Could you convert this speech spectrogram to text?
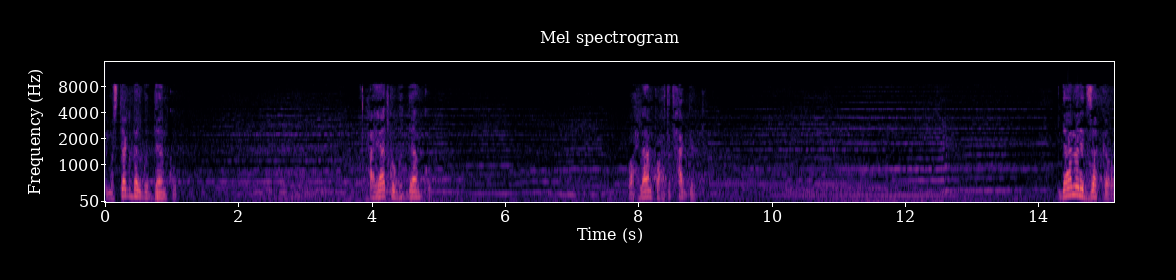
المستقبل قدامكم حياتكم قدامكم واحلامكم هتتحقق دائما تذكروا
